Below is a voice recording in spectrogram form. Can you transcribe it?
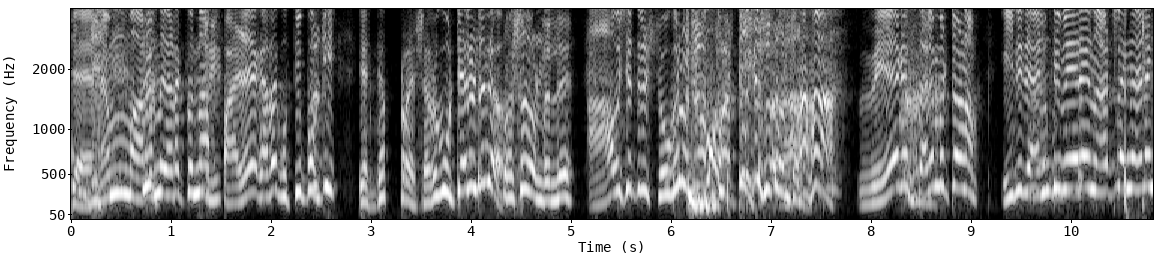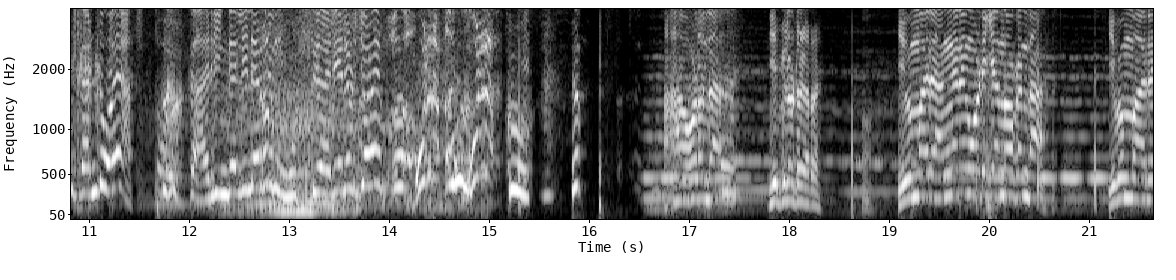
ജനം മറന്നു കിടക്കുന്ന പഴയ കഥ കുത്തിപ്പൊക്കി. എന്റെ പ്രഷർ കൂട്ടിയാലുണ്ടല്ലോ. പ്രഷർ ഉണ്ടല്ലേ? ആവശ്യത്തിന് ഷുഗർ ഉണ്ടോ? പട്ടിക്ക് ഷുഗർ ഉണ്ടോ? വേഗം സ്ഥലം വിട്ടോണം. ഇനി രണ്ടുപേരെ നാട്ടിലെങ്ങാനും കണ്ടുപോയാ. കരിങ്കല്ലിനെ മുട്ടുകാലിയെ ആ ഓടണ്ട. ജീപ്പിലോട്ട് കയറ. ഇവന്മാരെ അങ്ങനെ ഓടിക്കാൻ നോക്കണ്ട. ഇവന്മാരെ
